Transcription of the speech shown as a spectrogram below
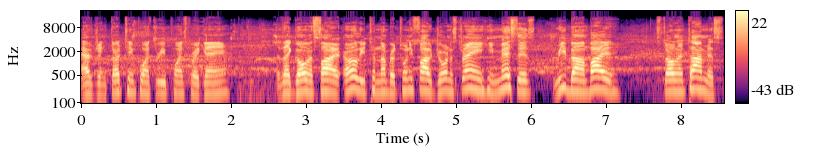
Averaging 13.3 points per game. As they go inside early to number 25, Jordan Strain. He misses. Rebound by Sterling Thomas.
